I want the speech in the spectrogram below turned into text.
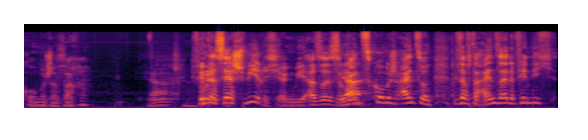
komische Sache. Ja, Ich finde das sehr schwierig irgendwie. Also ist so Ja. ganz komisch einzuholen. Wie gesagt, auf der einen Seite finde ich,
